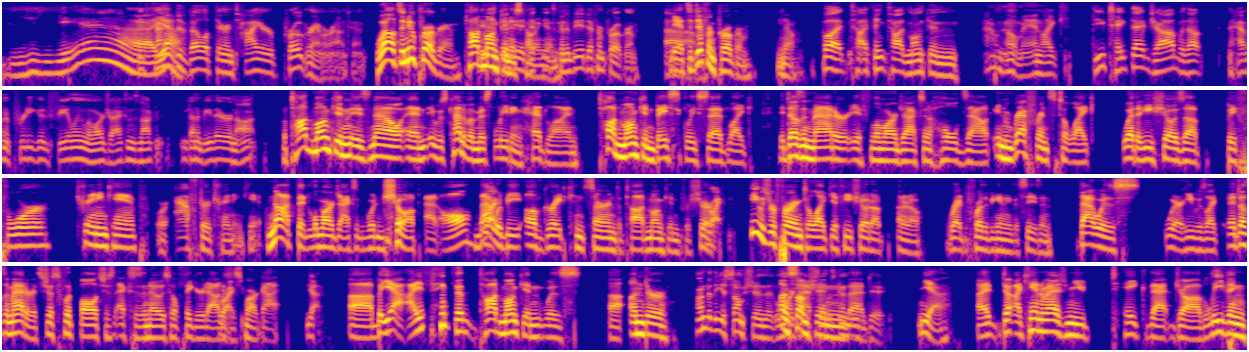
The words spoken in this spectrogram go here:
yeah, kind yeah. of developed their entire program around him. well, it's a new program. Todd It Monken is be a di- coming It's going to be a different program. yeah, it's a Um, different program. No, But I think Todd Monken, I don't know, man. Like, do you take that job without having a pretty good feeling Lamar Jackson's not going to be there or not? well, Todd Monken is now, and it was kind of a misleading headline. Todd Monken basically said like it doesn't matter if Lamar Jackson holds out in reference to like whether he shows up before training camp or after training camp. Not that Lamar Jackson wouldn't show up at all. That Right. would be of great concern to Todd Monken for sure. Right. He was referring to like if he showed up, I don't know, right before the beginning of the season. That was where he was like, it doesn't matter. It's just football. It's just X's and O's. He'll figure it out. He's a smart guy. Yeah. Uh, but yeah, I think that Todd Monken was uh, under. Under the assumption that Lamar Jackson was Assumption to be that- dude. Yeah, I d- I can't imagine you take that job, leaving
